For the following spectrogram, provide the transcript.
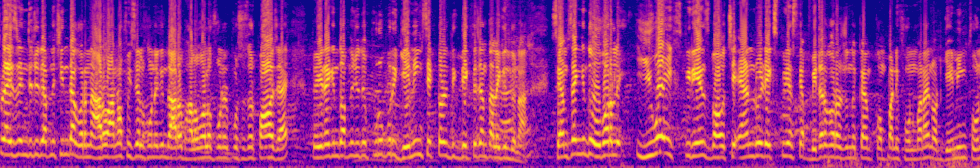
প্রাইস রেঞ্জে যদি আপনি চিন্তা করেন আরও আনঅফিসিয়াল ফোনে কিন্তু আরও ভালো ভালো ফোনের প্রসেসর পাওয়া যায়। তো এটা কিন্তু আপনি যদি পুরোপুরি গেমিং সেক্টরের দিক দেখতে চান, তাহলে কিন্তু না। স্যামসাং কিন্তু ওভারঅল ইউআই এক্সপিরিয়েন্স বা হচ্ছে অ্যান্ড্রয়েড এক্সপিরিয়েন্সকে বেটার করার জন্য কোম্পানি ফোন বানায় নট গেমিং ফোন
